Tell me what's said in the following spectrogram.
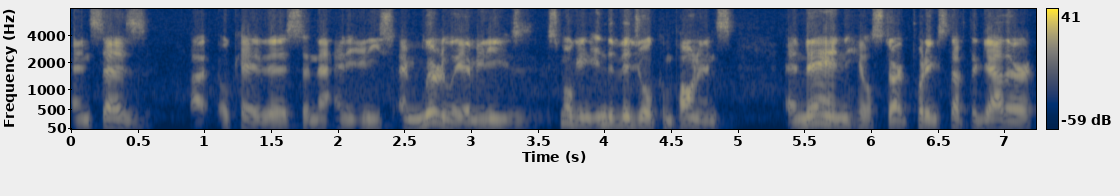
and says, uh, okay, this and that, and, and he's and literally, I mean, he's smoking individual components, and then he'll start putting stuff together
